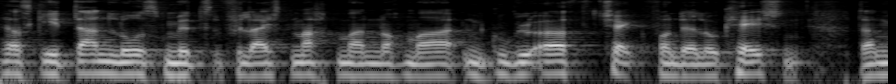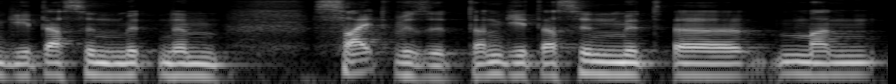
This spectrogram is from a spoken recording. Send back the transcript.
das geht dann los mit, vielleicht macht man nochmal einen Google Earth Check von der Location. Dann geht das hin mit einem Site Visit. Dann geht das hin mit, äh, man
